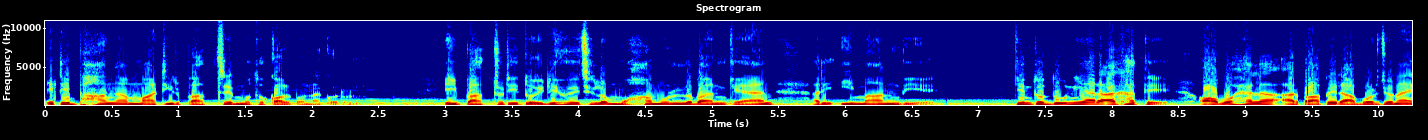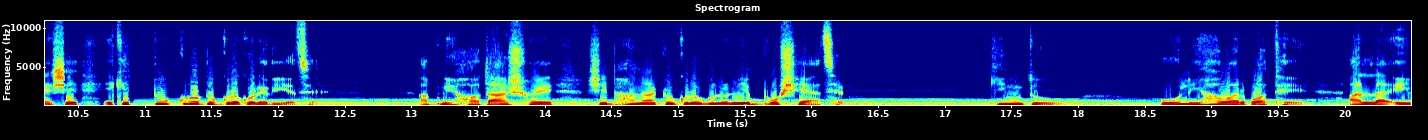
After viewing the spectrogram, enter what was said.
একটি ভাঙা মাটির পাত্রের মতো কল্পনা করুন। এই পাত্রটি তৈরি হয়েছিল মহামূল্যবান জ্ঞান আর ইমান দিয়ে। কিন্তু দুনিয়ার আঘাতে অবহেলা আর পাপের আবর্জনা এসে একে টুকরো টুকরো করে দিয়েছে। আপনি হতাশ হয়ে সেই ভাঙা টুকরোগুলো নিয়ে বসে আছেন। কিন্তু অলি হওয়ার পথে আল্লাহ এই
